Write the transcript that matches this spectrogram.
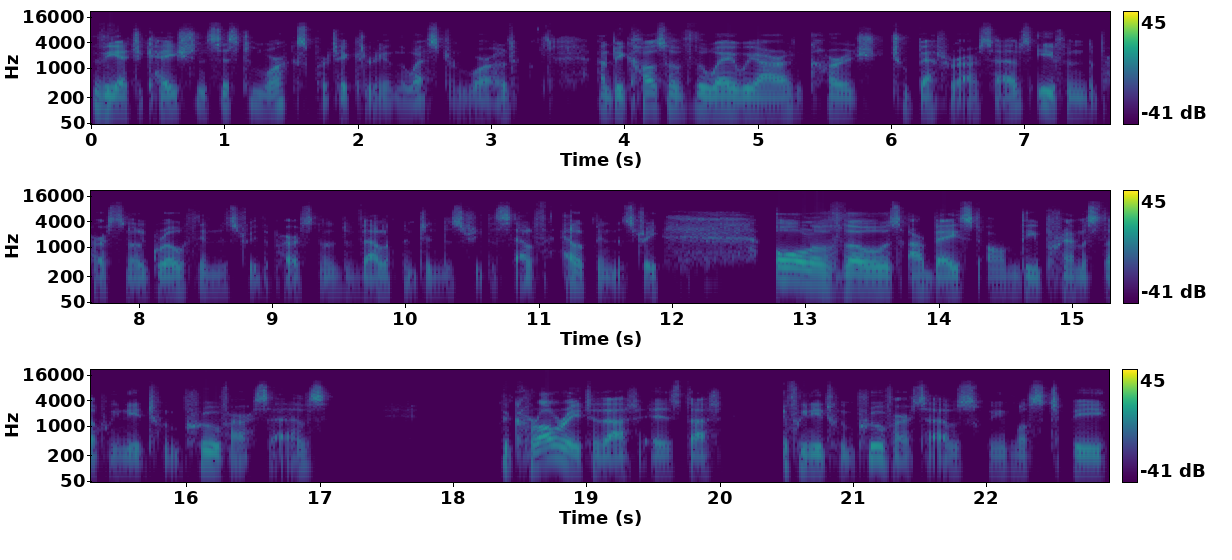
the education system works, particularly in the Western world, and because of the way we are encouraged to better ourselves, even the personal growth industry, the personal development industry, the self help industry, all of those are based on the premise that we need to improve ourselves. The corollary to that is that if we need to improve ourselves, we must be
